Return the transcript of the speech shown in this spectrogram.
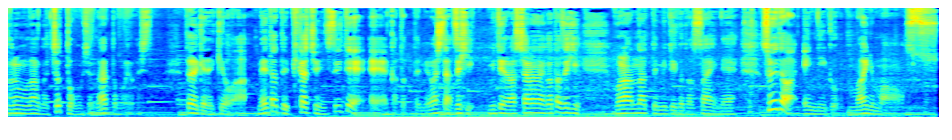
それもなんかちょっと面白いなと思いました。というわけで今日は名探偵ピカチュウについて、えー、語ってみました。ぜひ見てらっしゃらない方はぜひご覧になってみてくださいね。それではエンディング参ります。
